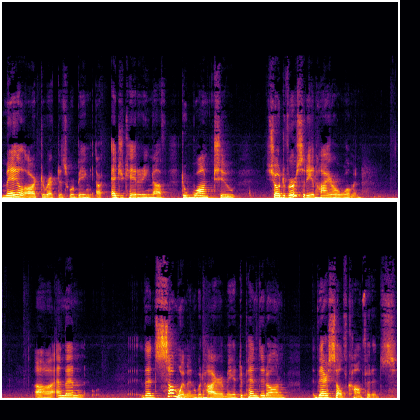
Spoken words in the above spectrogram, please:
male art directors were being uh, educated enough to want to show diversity and hire a woman. Uh, and then then some women would hire me. It depended on their self confidence.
